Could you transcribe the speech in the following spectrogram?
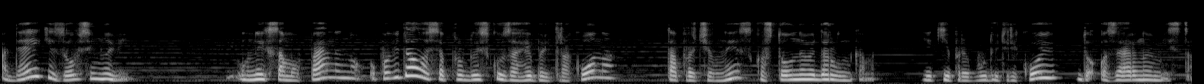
а деякі зовсім нові. У них самовпевнено оповідалося про близьку загибель дракона та про човни з коштовними дарунками, які прибудуть рікою до озерного міста.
